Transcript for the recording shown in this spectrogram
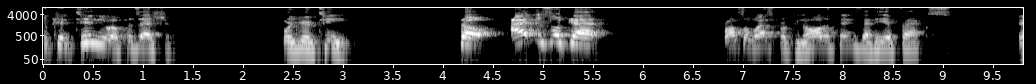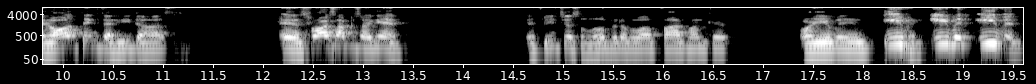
you continue a possession for your team. So I just look at Russell Westbrook and all the things that he affects and all the things that he does. And as far as I'm concerned, again, if he's just a little bit above 500, or even, even, even, even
